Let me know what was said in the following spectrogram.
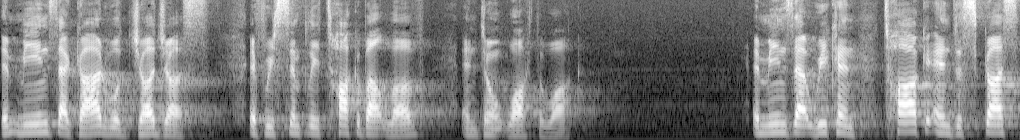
It means that God will judge us if we simply talk about love and don't walk the walk. It means that we can talk and discuss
